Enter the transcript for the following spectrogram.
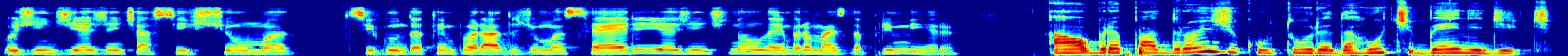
Hoje em dia, a gente assiste uma segunda temporada de uma série e a gente não lembra mais da primeira. A obra Padrões de Cultura, da Ruth Benedict,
